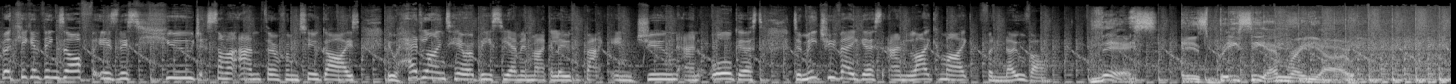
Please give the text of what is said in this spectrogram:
But kicking things off is this huge summer anthem from two guys who headlined here at BCM in Magaluf back in June and August Dimitri Vegas and Like Mike for Nova. This is BCM Radio.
